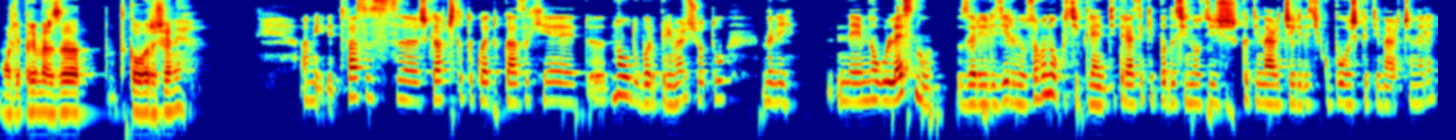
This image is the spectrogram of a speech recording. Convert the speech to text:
Може ли пример за такова решение? Ами, това с шкафчетата, което казах е, е много добър пример, защото нали, не е много лесно за реализиране, особено ако си клиент трябва всеки път да си носиш катинарче или да си купуваш катинарче, нали?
